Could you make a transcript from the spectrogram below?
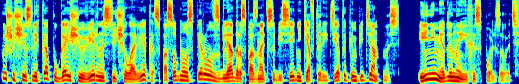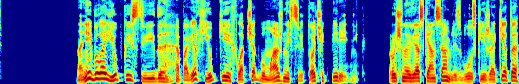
пышущая слегка пугающей уверенностью человека, способного с первого взгляда распознать в собеседнике авторитет и компетентность и немедленно их использовать. На ней была юбка из твида, а поверх юбки хлопчат-бумажный в цветочек передник. Ручной вязкий ансамбль из блузки и жакета,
